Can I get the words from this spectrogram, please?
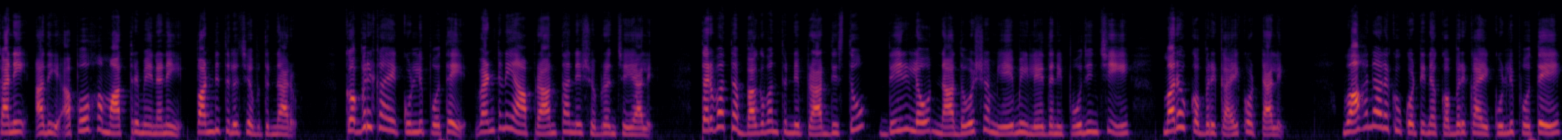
కాని అది అపోహ మాత్రమేనని పండితులు చెబుతున్నారు. కొబ్బరికాయ కుళ్ళిపోతే వెంటనే ఆ ప్రాంతాన్ని శుభ్రం చేయాలి. తర్వాత భగవంతుణ్ణి ప్రార్థిస్తూ దీనిలో నా దోషం ఏమీ లేదని పూజించి మరో కొబ్బరికాయ కొట్టాలి. వాహనాలకు కొట్టిన కొబ్బరికాయ కుళ్ళిపోతే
